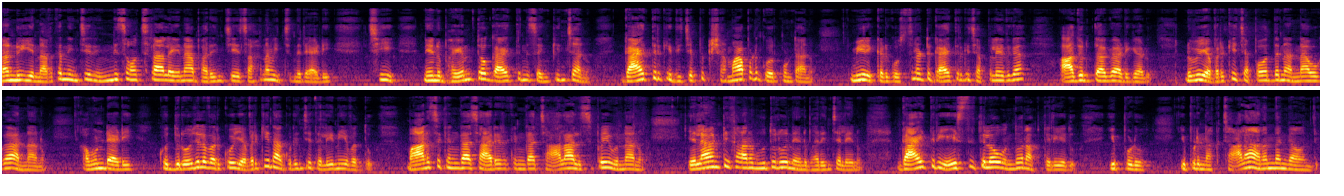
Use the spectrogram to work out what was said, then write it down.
నన్ను ఈ నరక నుంచి ఎన్ని సంవత్సరాలైనా భరించే సహనం ఇచ్చింది డాడీ. ఛీ నేను భయంతో గాయత్రిని శంకించాను. గాయత్రికి ఇది చెప్పి క్షమాపణ కోరుకుంటాను. మీరు ఇక్కడికి వస్తున్నట్టు గాయత్రికి చెప్పలేదుగా? ఆదుర్దాగా అడిగాడు. నువ్వు ఎవరికీ చెప్పవద్దని అన్నావుగా? అన్నాను. అవును డాడీ కొద్ది రోజుల వరకు ఎవరికీ నా గురించి తెలియనివ్వద్దు. మానసికంగా శారీరకంగా చాలా అలసిపోయి ఉన్నాను. ఎలాంటి సానుభూతులు నేను భరించలేను. గాయత్రి ఏ స్థితిలో ఉందో నాకు తెలియదు. ఇప్పుడు ఇప్పుడు నాకు చాలా ఆనందంగా ఉంది.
